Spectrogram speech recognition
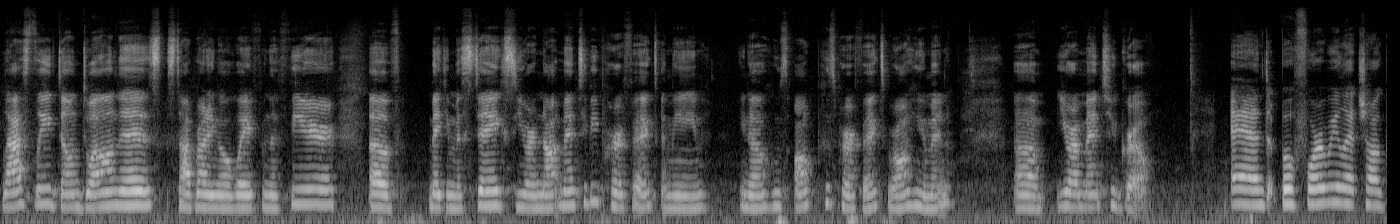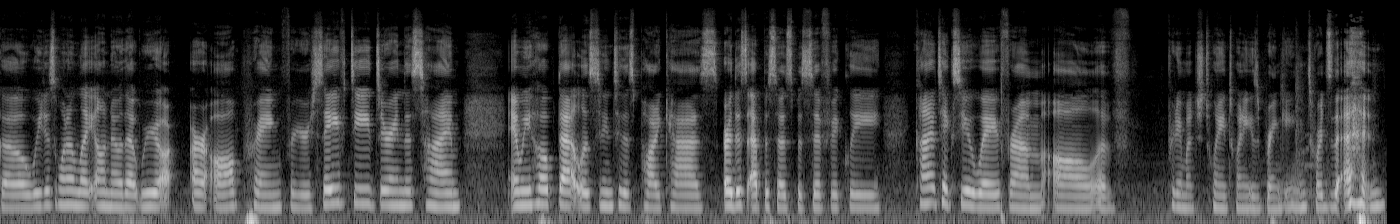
Lastly, don't dwell on this. Stop running away from the fear of making mistakes. You are not meant to be perfect. I mean, you know, who's all who's perfect? We're all human. Um, you are meant to grow. And before we let y'all go, we just want to let y'all know that we are, are all praying for your safety during this time. And we hope that listening to this podcast, or this episode specifically, kind of takes you away from all of pretty much 2020 is bringing towards the end.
